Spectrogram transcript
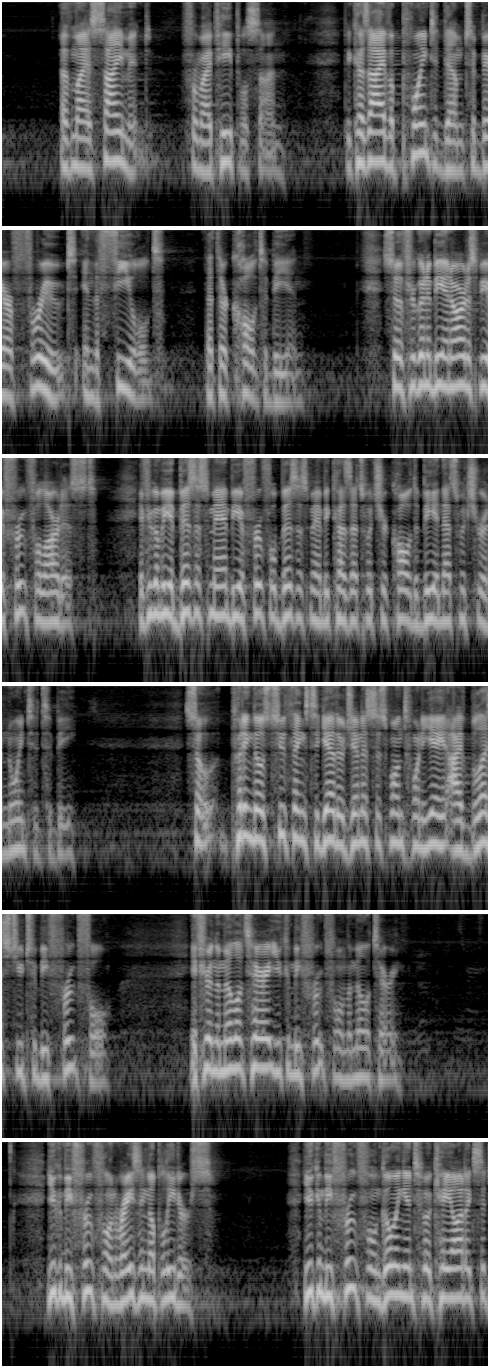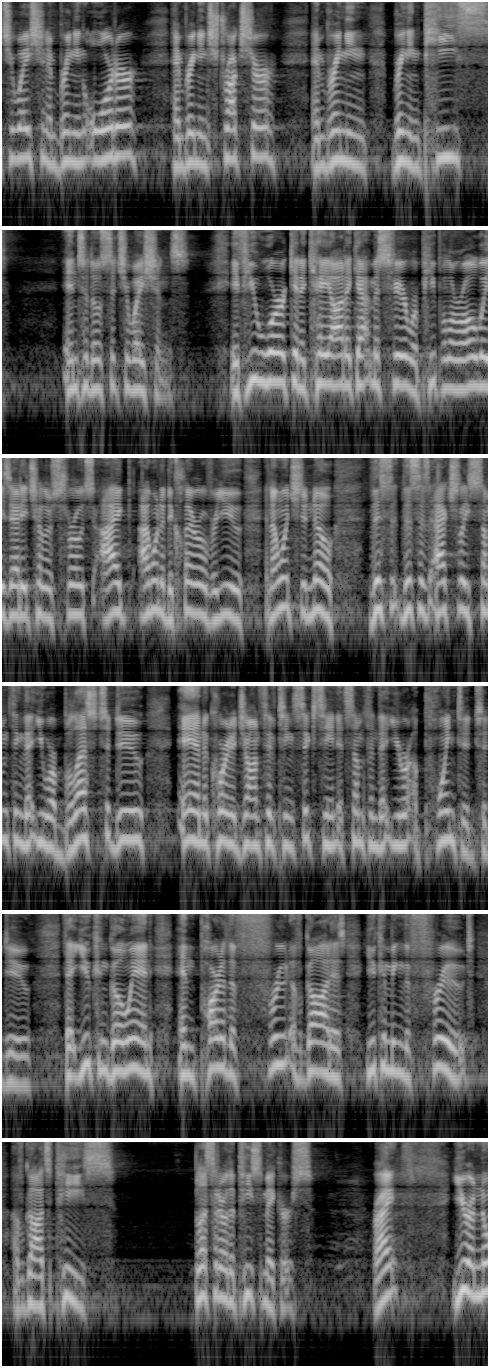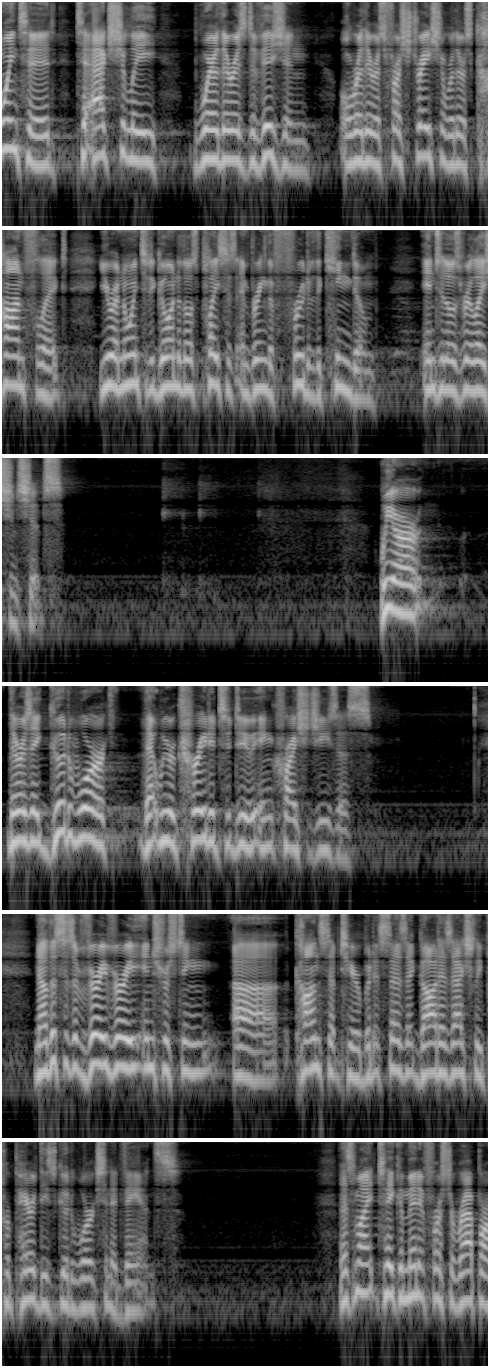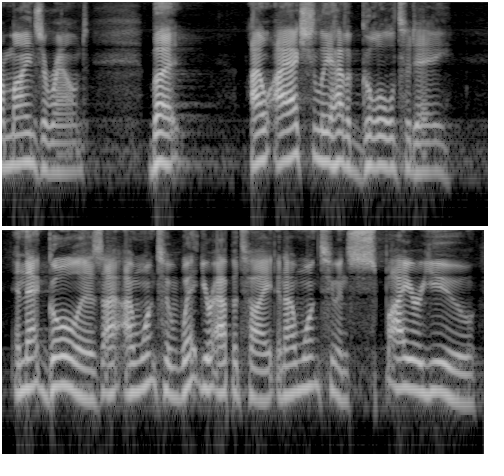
of my assignment for my people, son, because I have appointed them to bear fruit in the field that they're called to be in. So if you're going to be an artist, be a fruitful artist. If you're going to be a businessman, be a fruitful businessman because that's what you're called to be and that's what you're anointed to be. So putting those two things together, Genesis 1:28, I've blessed you to be fruitful. If you're in the military, you can be fruitful in the military. You can be fruitful in raising up leaders. You can be fruitful in going into a chaotic situation and bringing order and bringing structure and bringing, bringing peace into those situations. If you work in a chaotic atmosphere where people are always at each other's throats, I, I want to declare over you, and I want you to know this, this is actually something that you are blessed to do. And according to John 15, 16, it's something that you're appointed to do, that you can go in, and part of the fruit of God is you can bring the fruit of God's peace. Blessed are the peacemakers, right? You're anointed to actually, where there is division, or where there is frustration, where there's conflict, you're anointed to go into those places and bring the fruit of the kingdom into those relationships. We are, there is a good work that we were created to do in Christ Jesus. Now, this is a very, very interesting uh, concept here, but it says that God has actually prepared these good works in advance. This might take a minute for us to wrap our minds around, but I, I actually have a goal today. And that goal is I, I want to whet your appetite and I want to inspire you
